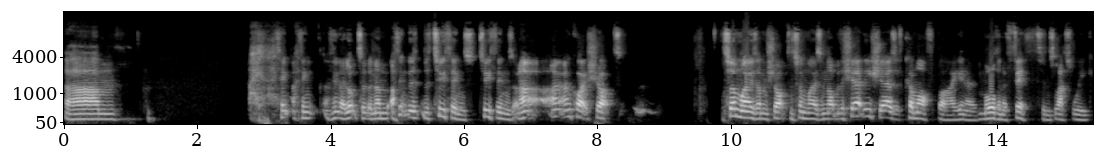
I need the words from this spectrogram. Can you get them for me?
Um, I think I think I think they looked at the number. I think the, the two things, two things, and I, I am quite shocked. In some ways, I'm shocked. In some ways, I'm not. But the share, these shares have come off by you know more than a fifth since last week.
